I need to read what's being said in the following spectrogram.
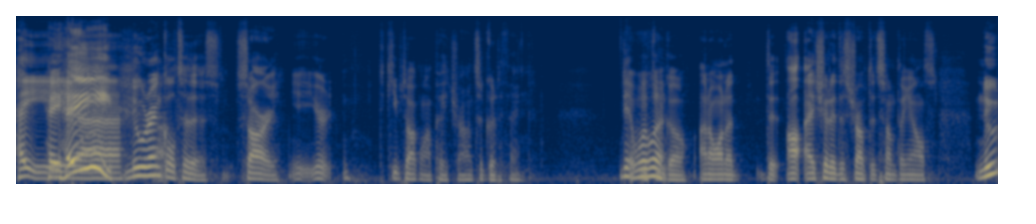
Hey, Hey, hey! uh, New wrinkle to this. Sorry, you're to keep talking about Patreon. It's a good thing. Yeah, we what? can go. I don't want to. I should have disrupted something else. New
